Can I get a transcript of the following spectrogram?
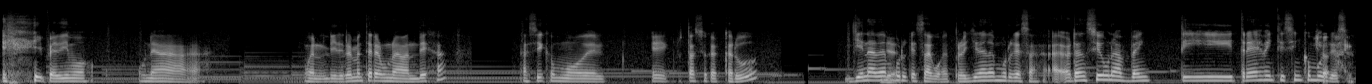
y pedimos una. Bueno, literalmente era una bandeja, así como del eh, crustáceo cascarudo, llena de hamburguesas, weón, pero llena de hamburguesas. Habrán sido unas 23, 25 hamburguesas.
